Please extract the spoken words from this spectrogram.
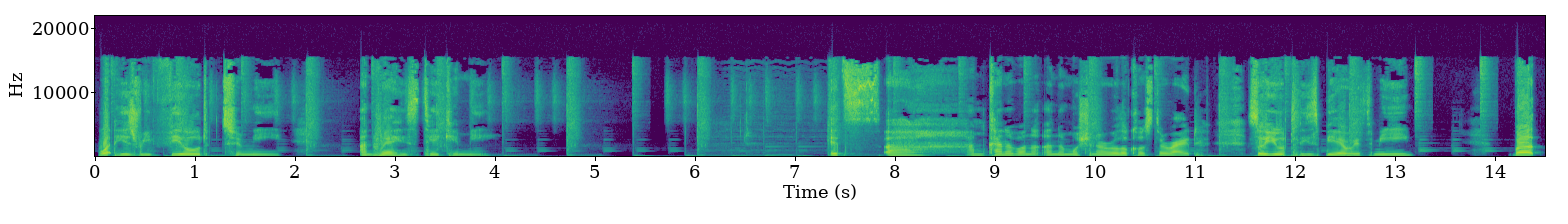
what He's revealed to me, and where He's taken me. It's, uh, I'm kind of on an emotional roller coaster ride, so you please bear with me but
